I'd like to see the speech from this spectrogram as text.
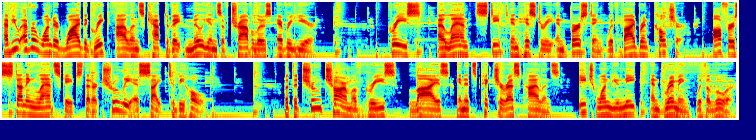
Have you ever wondered why the Greek islands captivate millions of travelers every year? Greece, a land steeped in history and bursting with vibrant culture, offers stunning landscapes that are truly a sight to behold. But the true charm of Greece lies in its picturesque islands, each one unique and brimming with allure.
